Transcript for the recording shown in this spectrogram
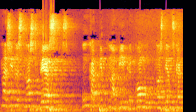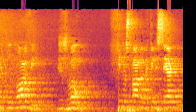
Imagina se nós tivéssemos um capítulo na Bíblia, como nós temos o capítulo 9 de João, que nos fala daquele século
